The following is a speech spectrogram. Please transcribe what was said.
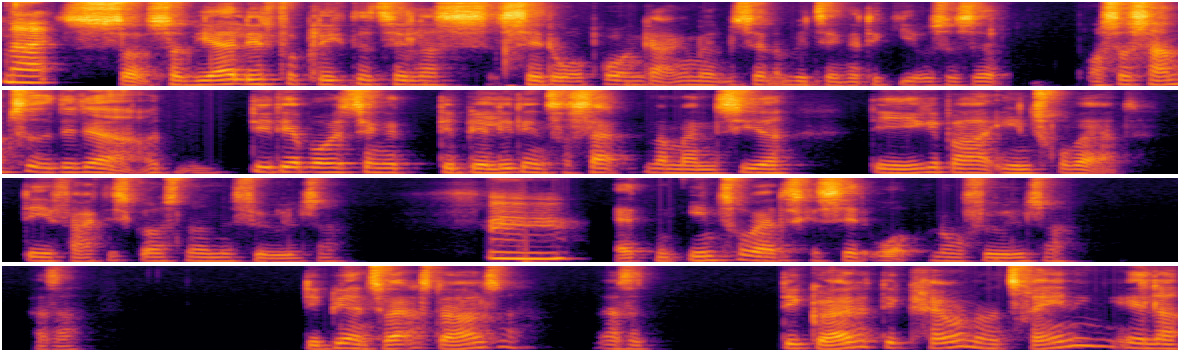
Nej. Så, så vi er lidt forpligtet til at sætte ord på en gang imellem, selvom vi tænker, det giver sig selv. Og så samtidig det der, og det er der, hvor jeg tænker, det bliver lidt interessant, når man siger, det er ikke bare introvert, det er faktisk også noget med følelser Mm at den introverte skal sætte ord på nogle følelser. Altså, det bliver en svær størrelse. Altså, det gør det. Det kræver noget træning, eller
